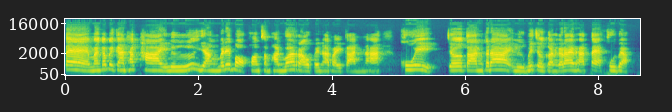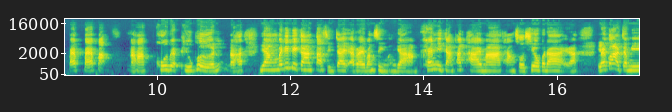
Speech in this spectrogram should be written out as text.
แต่มันก็เป็นการทักทายหรือยังไม่ได้บอกความสัมพันธ์ว่าเราเป็นอะไรกันนะคะคุย เจอกันก็ได้หรือไม่เจอกันก็ได้นะคะ แต่คุยแบบแป๊บแป๊บๆอะนะคะคุยแบบผิวเผินนะคะ ยังไม่ได้มีการตัดสินใจอะไรบางสิ่งบางอย่าง แค่มีการทักทายมาทางโซเชียลก็ได้นะแล้วก็อาจจะมี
